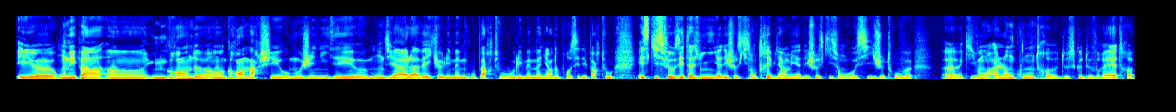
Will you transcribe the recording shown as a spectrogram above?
et euh, on n'est pas un, une grande, un grand marché homogénéisé euh, mondial avec les mêmes goûts partout, les mêmes manières de procéder partout. Et ce qui se fait aux États-Unis, il y a des choses qui sont très bien, mais il y a des choses qui sont aussi, je trouve, euh, qui vont à l'encontre de ce que devrait être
